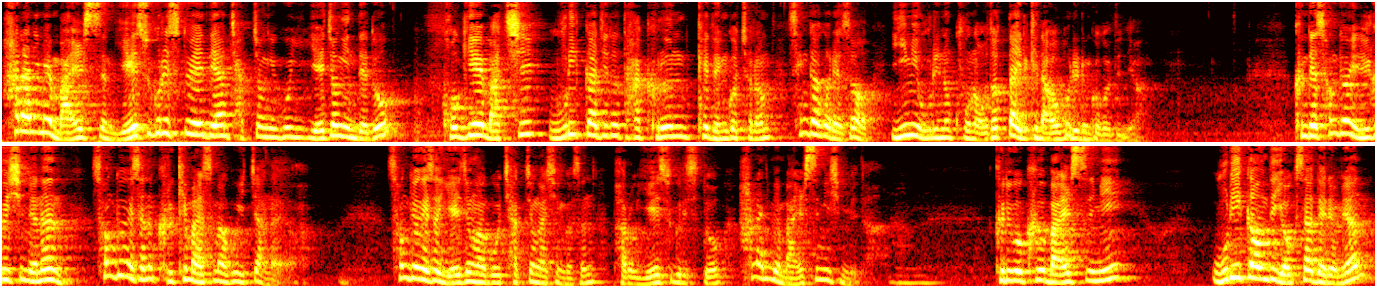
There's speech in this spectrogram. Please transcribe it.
하나님의 말씀, 예수 그리스도에 대한 작정이고 예정인데도 거기에 마치 우리까지도 다 그렇게 된 것처럼 생각을 해서 이미 우리는 구원을 얻었다 이렇게 나와버리는 거거든요. 근데 성경을 읽으시면은 성경에서는 그렇게 말씀하고 있지 않아요. 성경에서 예정하고 작정하신 것은 바로 예수 그리스도 하나님의 말씀이십니다. 그리고 그 말씀이 우리 가운데 역사되려면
